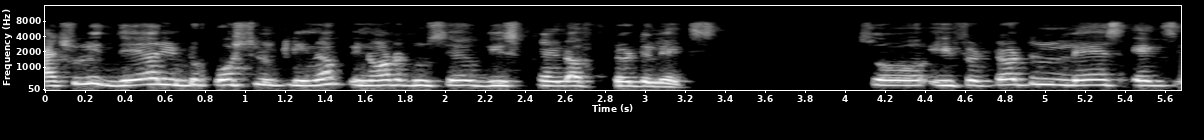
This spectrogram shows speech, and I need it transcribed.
actually they are into coastal cleanup in order to save these kind of turtle eggs. So if a turtle lays eggs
